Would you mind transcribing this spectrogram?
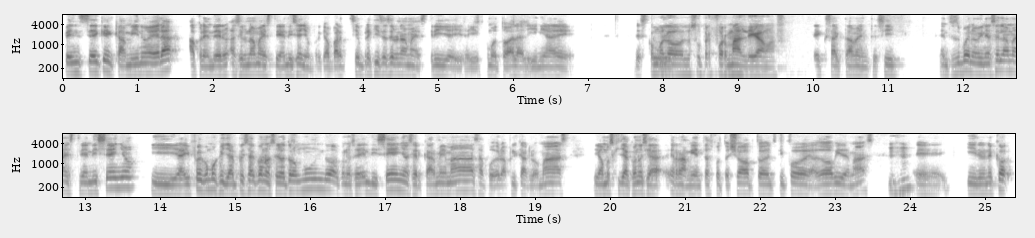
pensé que el camino era aprender a hacer una maestría en diseño, porque aparte siempre quise hacer una maestría y seguir como toda la línea de, de Como lo, lo súper formal, digamos. Exactamente, sí. Entonces, bueno, vine a hacer la maestría en diseño y ahí fue como que ya empecé a conocer otro mundo, a conocer el diseño, a acercarme más, a poder aplicarlo más. Digamos que ya conocía herramientas Photoshop, todo el tipo de Adobe y demás. Eh, y lo único,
